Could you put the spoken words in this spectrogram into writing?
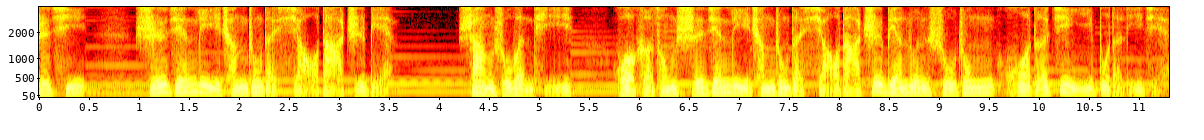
十七，时间历程中的小大之变。上述问题或可从时间历程中的小大之变论述中获得进一步的理解。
